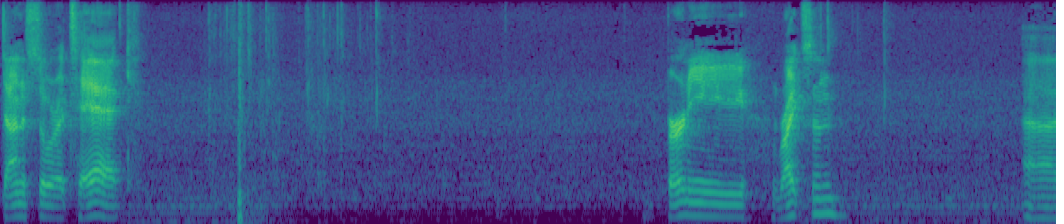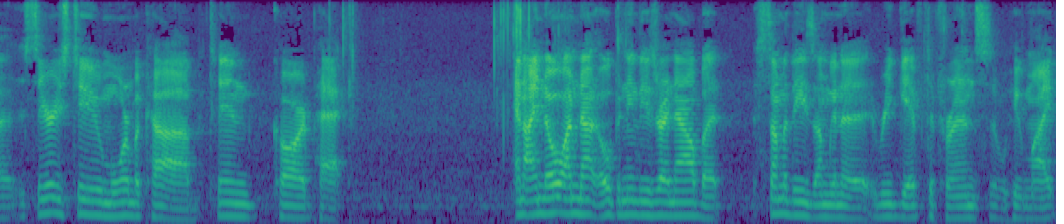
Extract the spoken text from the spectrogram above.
Dinosaur attack. Bernie Wrightson. Uh, Series 2 More Macabre 10 card pack. And I know I'm not opening these right now, but some of these I'm going to re-gift to friends who might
